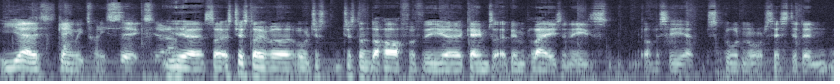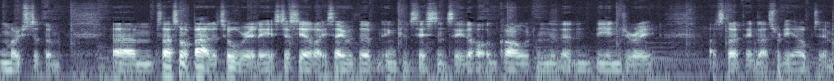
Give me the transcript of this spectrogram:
yeah, this is game week twenty six. Yeah. yeah, so it's just over or just just under half of the uh, games that have been played, and he's obviously yeah, scored or assisted in most of them. Um, so that's not bad at all, really. It's just yeah, like you say, with the inconsistency, the hot and cold, and the, and the injury. I just don't think that's really helped him.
